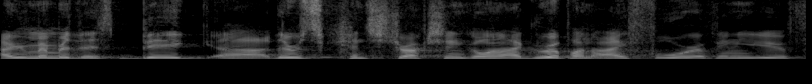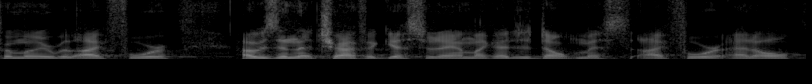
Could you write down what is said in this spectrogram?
I remember this big, uh, there was construction going on. I grew up on I 4. If any of you are familiar with I 4, I was in that traffic yesterday. I'm like, I just don't miss I 4 at all.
